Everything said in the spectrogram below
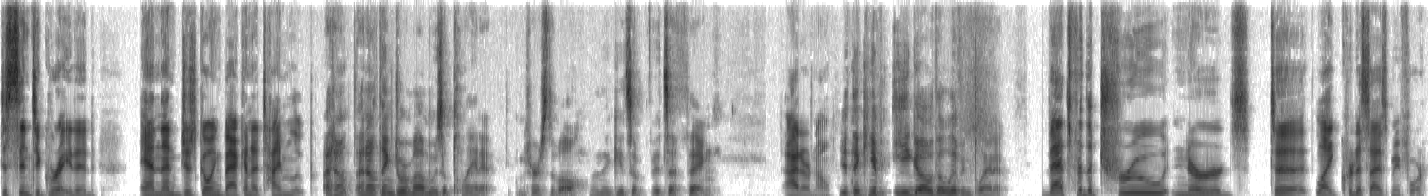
disintegrated, and then just going back in a time loop. I don't. I don't think Dormammu is a planet. First of all, I think it's a. It's a thing. I don't know. You're thinking of Ego, the living planet. That's for the true nerds to like criticize me for.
